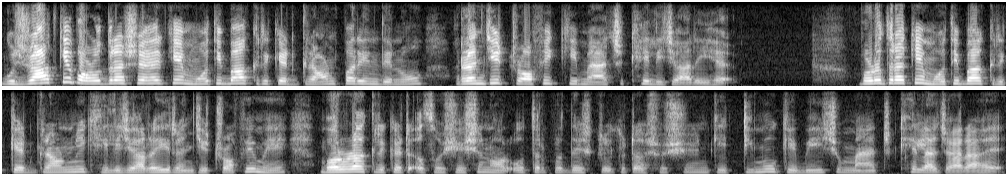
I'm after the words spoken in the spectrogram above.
गुजरात के वडोदरा शहर के मोतीबाग क्रिकेट ग्राउंड पर इन दिनों रणजी ट्रॉफी की मैच खेली जा रही है। वडोदरा के मोतीबाग क्रिकेट ग्राउंड में खेली जा रही रणजी ट्रॉफी में बड़ोड़ा क्रिकेट एसोसिएशन और उत्तर प्रदेश क्रिकेट एसोसिएशन की टीमों के बीच मैच खेला जा रहा है।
